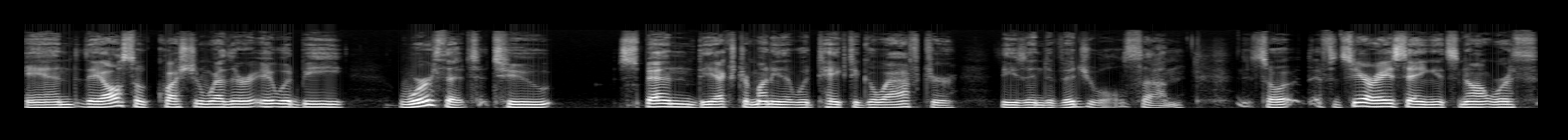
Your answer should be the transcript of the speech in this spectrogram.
And they also question whether it would be worth it to spend the extra money that would take to go after these individuals. Um, so if the CRA is saying it's not worth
